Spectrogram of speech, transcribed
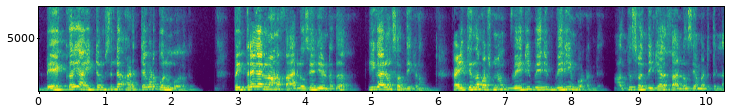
ബേക്കറി ഐറ്റംസിന്റെ അടുത്തേക്കൂടെ പോലും പോകരുത്. അപ്പൊ ഇത്രയും കാര്യങ്ങളാണ് ഫാറ്റ് ലോസ് ചെയ്യേണ്ടത്. ഈ കാര്യം ശ്രദ്ധിക്കണം. കഴിക്കുന്ന ഭക്ഷണം വെരി വെരി വെരി ഇമ്പോർട്ടന്റ് അത് ശ്രദ്ധിക്കാതെ ഫാറ്റ് ലോസ് ചെയ്യാൻ പറ്റത്തില്ല.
